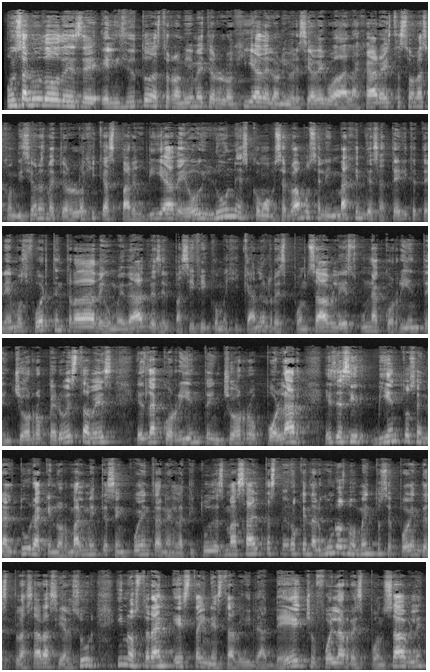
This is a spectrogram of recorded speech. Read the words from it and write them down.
Un saludo desde el Instituto de Astronomía y Meteorología de la Universidad de Guadalajara. Estas son las condiciones meteorológicas para el día de hoy lunes. Como observamos en la imagen de satélite tenemos fuerte entrada de humedad desde el Pacífico mexicano. El responsable es una corriente en chorro, pero esta vez es la corriente en chorro polar, es decir, vientos en altura que normalmente se encuentran en latitudes más altas, pero que en algunos momentos se pueden desplazar hacia el sur y nos traen esta inestabilidad. De hecho, fue la responsable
